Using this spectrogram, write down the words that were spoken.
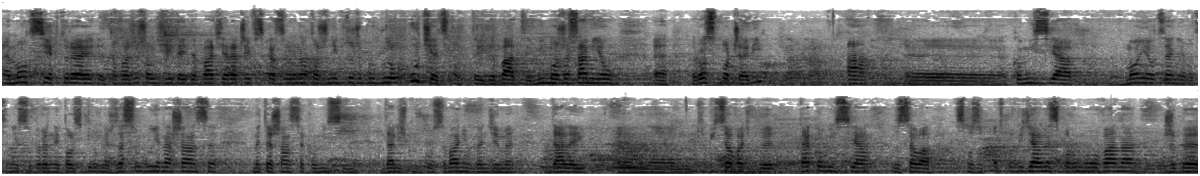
Emocje, które towarzyszą dzisiaj tej debacie, raczej wskazują na to, że niektórzy próbują uciec od tej debaty, mimo że sami ją rozpoczęli, a komisja w mojej ocenie, w ocenie suwerennej Polski również zasługuje na szansę. My te szanse komisji daliśmy w głosowaniu. Będziemy dalej kibicować, by ta komisja została w sposób odpowiedzialny sformułowana, żeby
